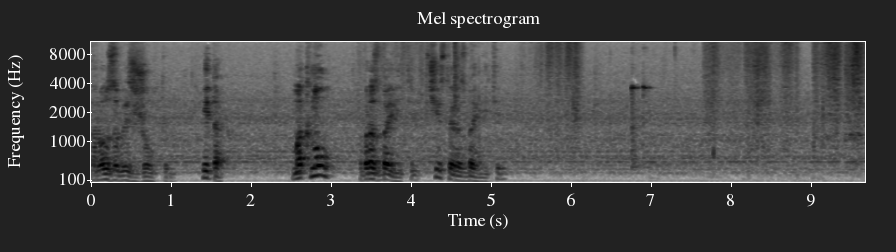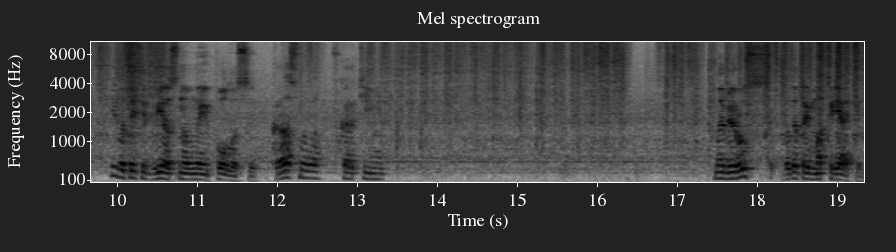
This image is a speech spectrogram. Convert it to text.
розовый с желтым. Итак, макнул в разбавитель, чистый разбавитель. И вот эти две основные полосы красного в картине наберу с вот этой мокрятиной.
